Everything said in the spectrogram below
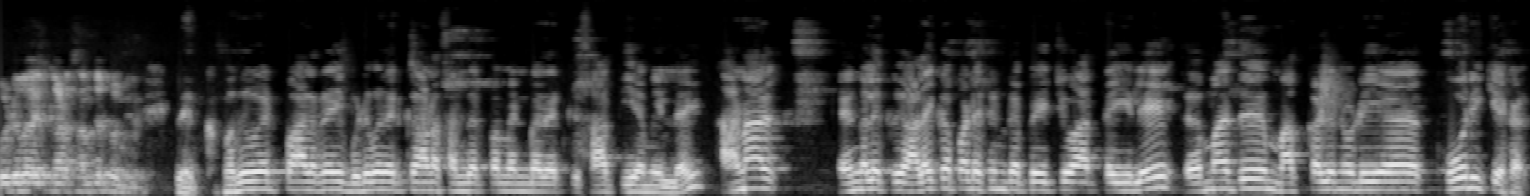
விடுவதற்கான சந்தர்ப்பம் இல்லை பொது வேட்பாளரை விடுவதற்கான சந்தர்ப்பம் என்பதற்கு சாத்தியமில்லை. ஆனால் எங்களுக்கு அழைக்கப்படுகின்ற பேச்சுவார்த்தையிலே எமது மக்களினுடைய கோரிக்கைகள்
